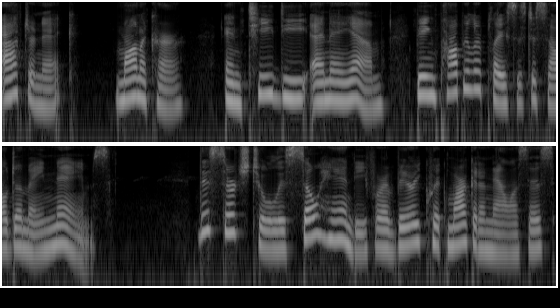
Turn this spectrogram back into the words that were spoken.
Afternic, Moniker, and TDNAM being popular places to sell domain names. This search tool is so handy for a very quick market analysis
